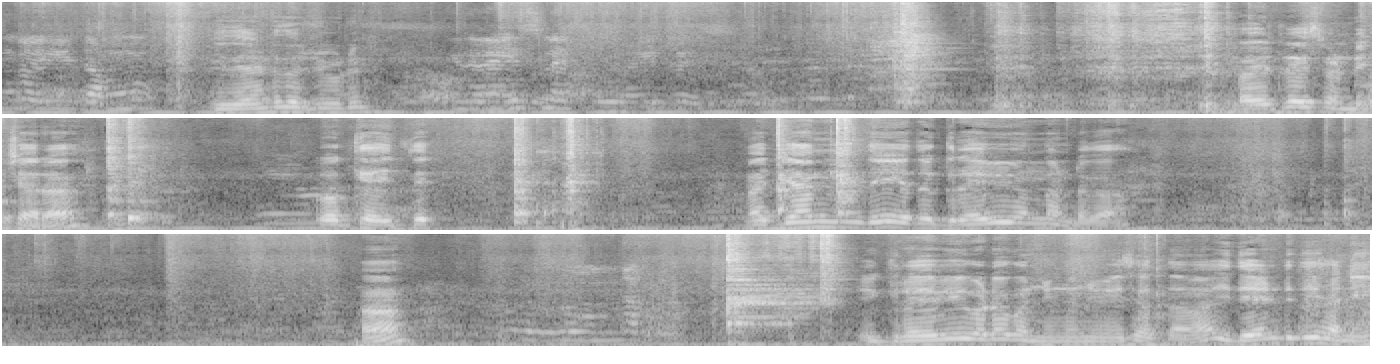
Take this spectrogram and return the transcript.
ఇంకా ఈ దమ్ము ఇదేంటిదో చూడు. వైట్ రైస్ ఫ్రైడ్ రైస్ వండించారా ఓకే అయితే. మధ్యాహ్నంది ఏదో గ్రేవీ ఉందంటగా? ఈ గ్రేవీ కూడా కొంచెం కొంచెం వేసేద్దామా? ఇదేంటిది హనీ?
